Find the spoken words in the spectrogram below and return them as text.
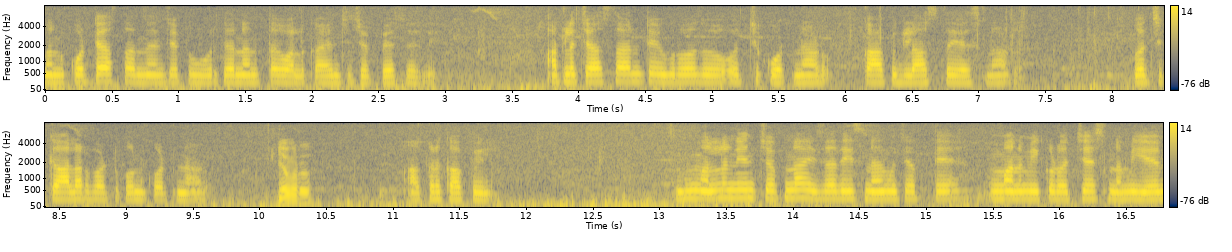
నన్ను కొట్టేస్తుంది అని చెప్పి ఊరికేనంతా వాళ్ళకి కాయించి చెప్పేసేది. అట్లా చేస్తా అంటే ఒక రోజు వచ్చి కొట్టినాడు. కాఫీ గ్లాస్తో వేసినాడు. వచ్చి కాలర్ పట్టుకొని కొట్టినాడు. ఎవరు? అక్కడ కపిల్. మళ్ళీ నేను చెప్పిన ఇజా తీసినాము చెప్తే మనం ఇక్కడ వచ్చేసినాము ఏం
